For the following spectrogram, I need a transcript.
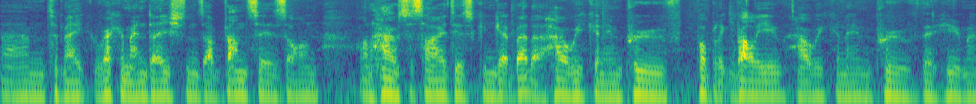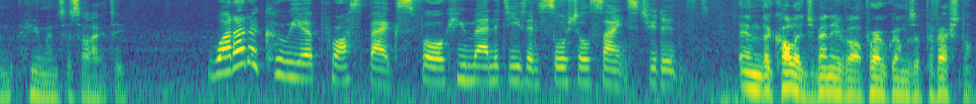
um, to make recommendations, advances on, on how societies can get better, how we can improve public value, how we can improve the human, human society. What are the career prospects for humanities and social science students? In the college, many of our programs are professional.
